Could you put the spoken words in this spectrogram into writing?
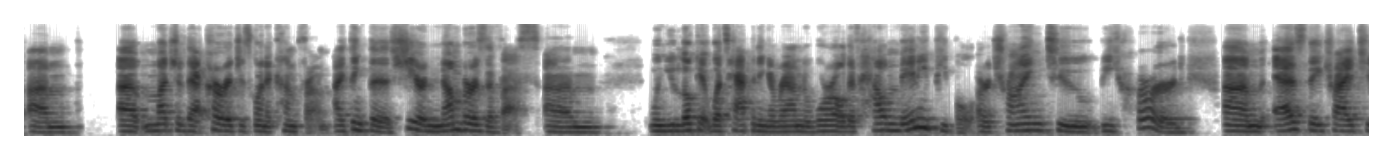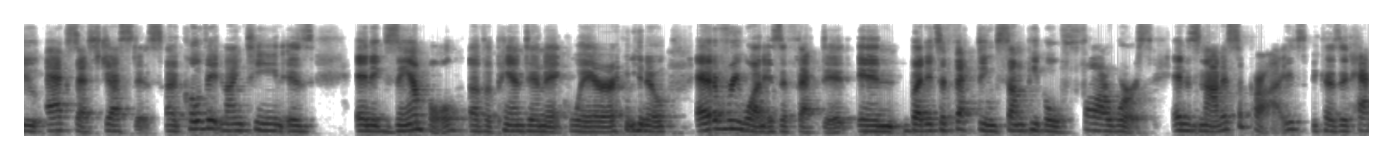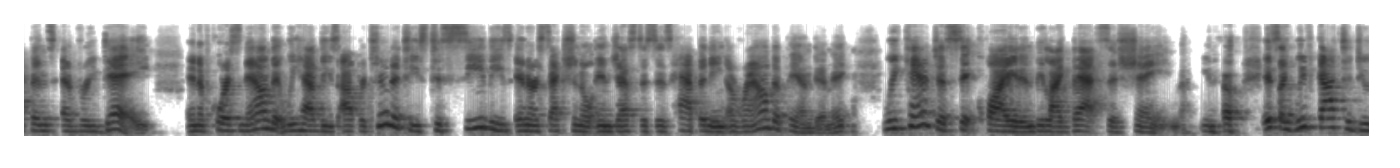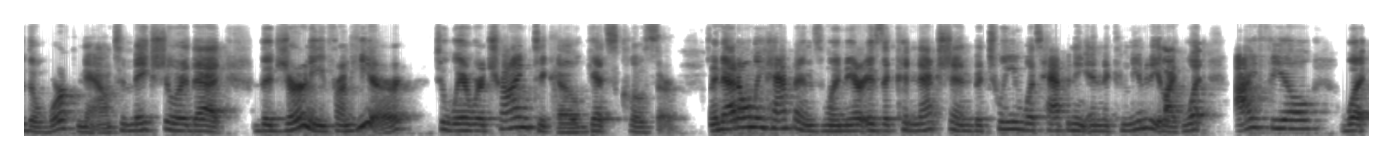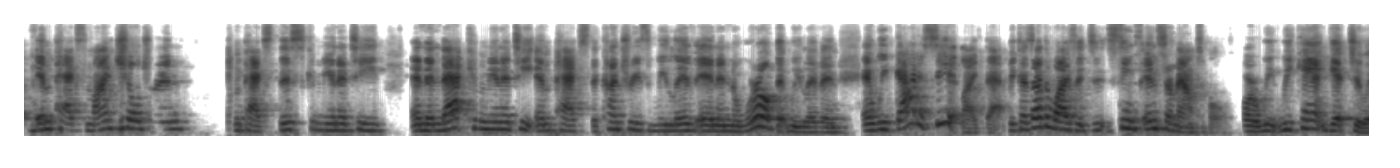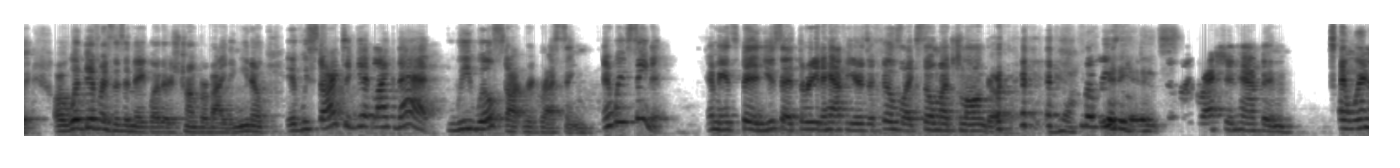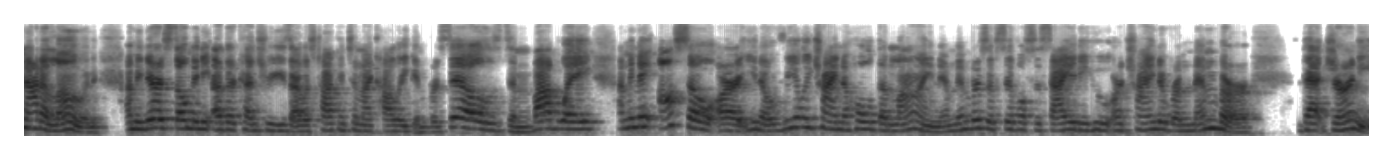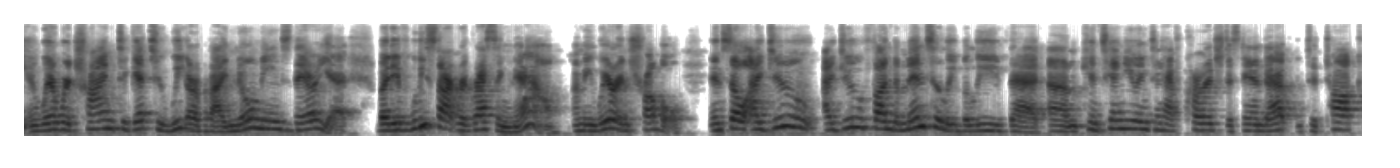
uh, much of that courage is going to come from. I think the sheer numbers of us, um, when you look at what's happening around the world, of how many people are trying to be heard um, as they try to access justice. Uh, COVID-19 is an example of a pandemic where you know everyone is affected and but it's affecting some people far worse and it's not a surprise because it happens every day and of course, now that we have these opportunities to see these intersectional injustices happening around a pandemic, we can't just sit quiet and be like, that's a shame. You know, it's like we've got to do the work now to make sure that the journey from here to where we're trying to go gets closer. And that only happens when there is a connection between what's happening in the community, like what I feel, what impacts my children, impacts this community, and then that community impacts the countries we live in and the world that we live in. And we've got to see it like that because otherwise it seems insurmountable or we, we can't get to it. Or what difference does it make whether it's Trump or Biden? You know, if we start to get like that, we will start regressing. And we've seen it. I mean, it's been, you said three and a half years, it feels like so much longer. Yeah, but we it is. regression happen and we're not alone. I mean, there are so many other countries. I was talking to my colleague in Brazil, Zimbabwe. I mean, they also are, you know, really trying to hold the line. They're members of civil society who are trying to remember that journey and where we're trying to get to. We are by no means there yet. But if we start regressing now, I mean, we're in trouble. And so I do, I do fundamentally believe that um, continuing to have courage to stand up, to talk,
